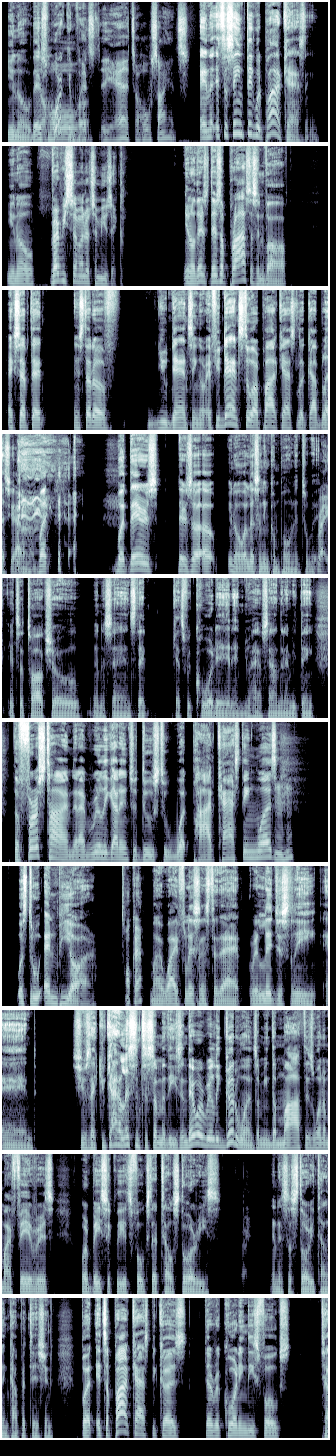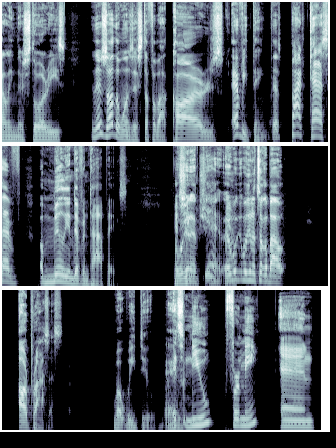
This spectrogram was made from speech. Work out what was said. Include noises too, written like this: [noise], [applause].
You know, there's a work involved. It's, yeah, it's a whole science. And it's the same thing with podcasting. You know, Very similar to music. you know, there's there's a process involved, except that instead of you dancing or if you dance to our podcast, look, God bless you. I don't know, but [laughs] but there's there's a, a you know a listening component to it. Right. It's a talk show in a sense that gets recorded and you have sound and everything. The first time that I really got introduced to what podcasting was Mhm. was through NPR. Okay. My wife listens to that religiously and she was like, You gotta listen to some of these. And they were really good ones. I mean, The Moth is one of my favorites, where basically it's folks that tell stories. Right. And it's a storytelling competition. But it's a podcast because they're recording these folks telling their stories. And there's other ones, there's stuff about cars, everything. There's podcasts have a million different topics. But we're gonna yeah, yeah. and we're, we're gonna talk about our process. What we do. And It's new for me, and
